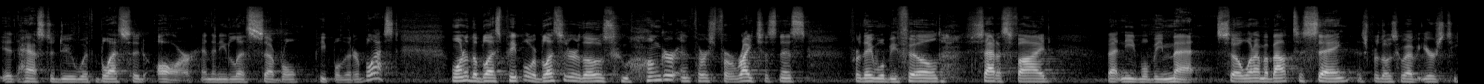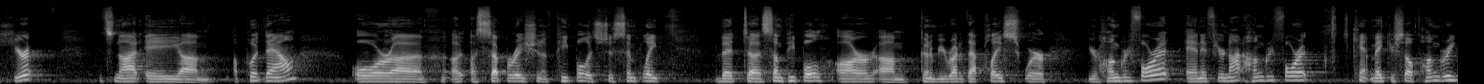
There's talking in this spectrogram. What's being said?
it has to do with blessed are, and then he lists several people that are blessed. One of the blessed people, or blessed are those who hunger and thirst for righteousness, for they will be filled, satisfied, that need will be met. So, what I'm about to say is for those who have ears to hear it. It's not a, um, a put down or uh, a, a, separation of people. It's just simply that uh, some people are um, going to be right at that place where you're hungry for it. And if you're not hungry for it, you can't make yourself hungry.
